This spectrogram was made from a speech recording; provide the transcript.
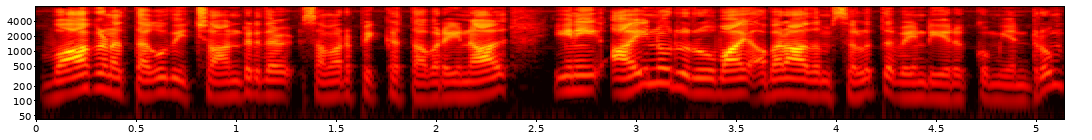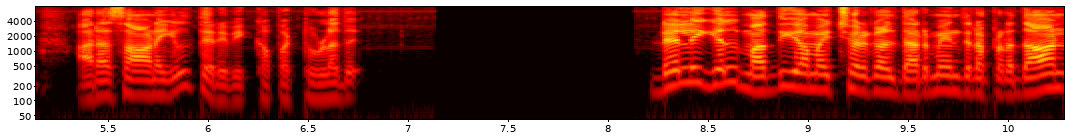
வாகன தகுதி சான்றிதழ் சமர்ப்பிக்க தவறினால் இனி ஐநூறு ரூபாய் அபராதம் செலுத்த வேண்டியிருக்கும் என்றும் அரசாணையில் தெரிவிக்கப்பட்டுள்ளது. டெல்லியில் மத்திய அமைச்சர்கள் தர்மேந்திர பிரதான்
